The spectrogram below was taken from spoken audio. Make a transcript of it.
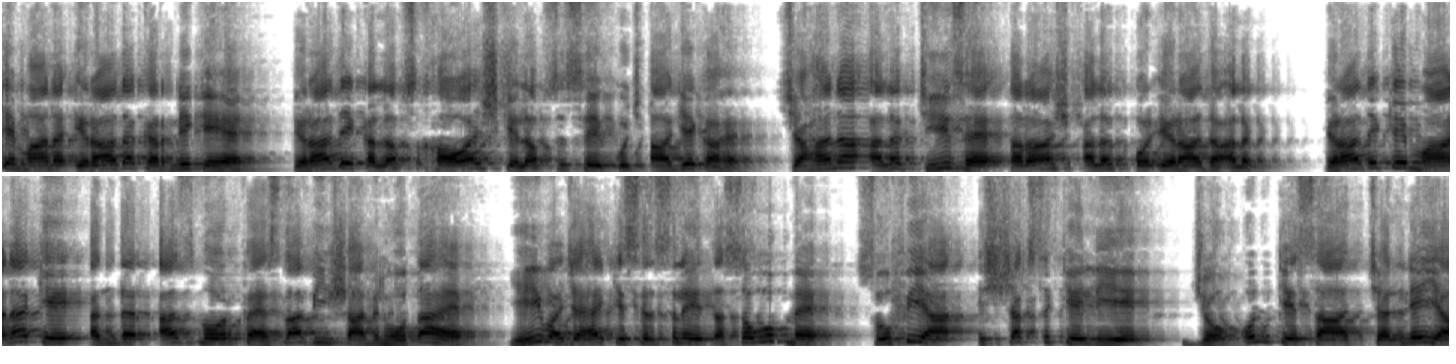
کے معنی ارادہ کرنے کے ہیں۔ ارادے کا لفظ خواہش کے لفظ سے کچھ آگے کا ہے۔ چاہنا الگ چیز ہے، تلاش الگ اور ارادہ الگ۔ ارادے کے معنی کے اندر عزم اور فیصلہ بھی شامل ہوتا ہے۔ یہی وجہ ہے کہ سلسلے تصوف میں صوفیہ اس شخص کے لیے جو ان کے ساتھ چلنے یا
